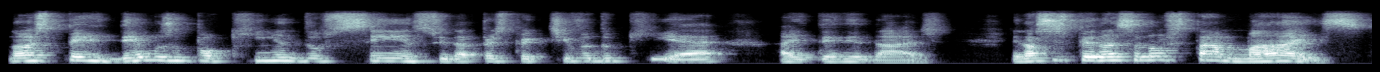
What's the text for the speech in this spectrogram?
nós perdemos um pouquinho do senso e da perspectiva do que é a eternidade. E nossa esperança não está mais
